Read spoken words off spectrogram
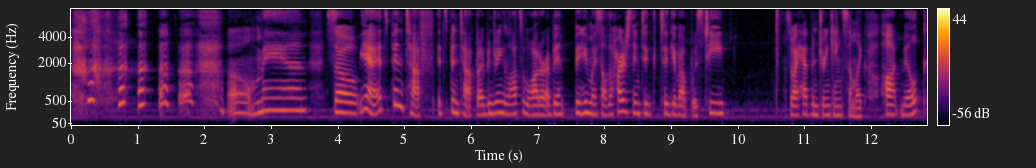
oh man. So yeah, it's been tough. It's been tough, but I've been drinking lots of water. I've been behaving myself. The hardest thing to to give up was tea. So I have been drinking some like hot milk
